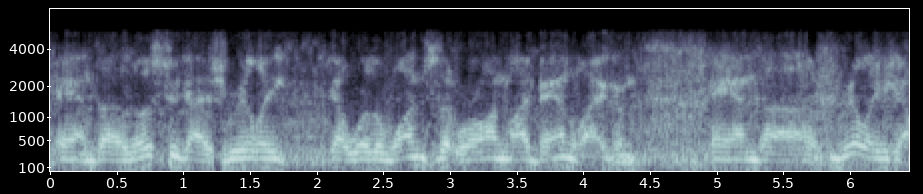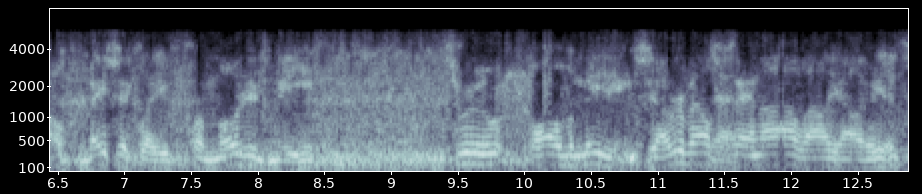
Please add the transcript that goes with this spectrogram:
And uh, those two guys really, you know, were the ones that were on my bandwagon, and uh, really, you know, basically promoted me through all the meetings. You know, everybody else is saying, oh, well, you know, it's,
